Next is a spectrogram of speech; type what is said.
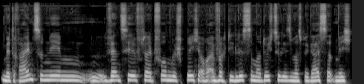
mit reinzunehmen, wenn es hilft, vielleicht vor dem Gespräch auch einfach die Liste mal durchzulesen, was begeistert mich.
